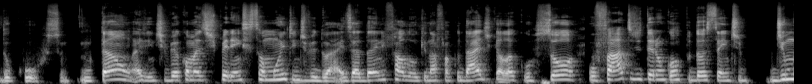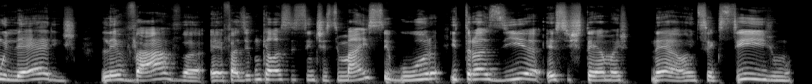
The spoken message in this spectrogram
do curso. Então, a gente vê como as experiências são muito individuais. A Dani falou que na faculdade que ela cursou, o fato de ter um corpo docente de mulheres levava, é, fazia com que ela se sentisse mais segura e trazia esses temas, né, antissexismo,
